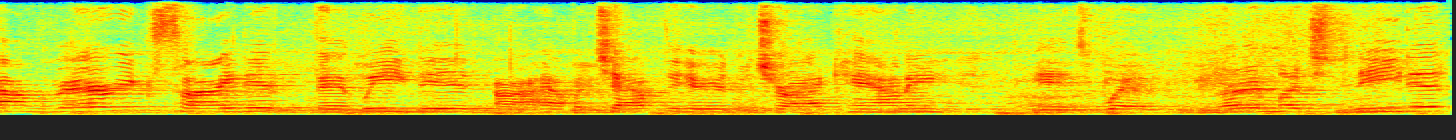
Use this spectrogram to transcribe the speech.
I'm very excited that we did uh, have a chapter here in the Tri-County. It's what very much needed,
